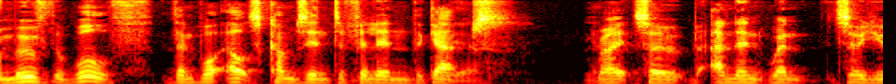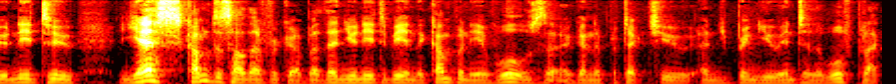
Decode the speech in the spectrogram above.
remove the wolf, then what else comes in to fill in the gaps, Yeah. right? So, and then when so you need to yes come to South Africa, but then you need to be in the company of wolves that are going to protect you and bring you into the wolf pack.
